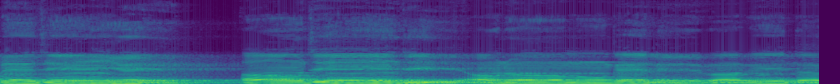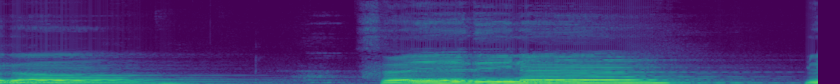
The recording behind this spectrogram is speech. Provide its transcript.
ပေခြင်း၍အောင်ခြင်းကြီးအောင်တော်မူခဲ့လေပါပြီတကားစေတိနံမြ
